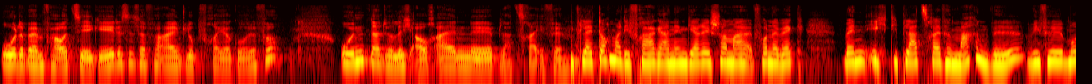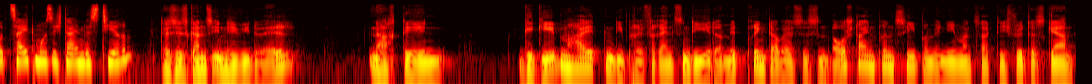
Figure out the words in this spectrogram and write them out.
oder beim VCG, das ist der Verein Club Freier Golfer und natürlich auch eine Platzreife. Vielleicht doch mal die Frage an den Gary schon mal vorneweg. Wenn ich die Platzreife machen will, wie viel Zeit muss ich da investieren? Das ist ganz individuell nach den Gegebenheiten, die Präferenzen, die jeder mitbringt, aber es ist ein Bausteinprinzip und wenn jemand sagt, ich würde das gern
